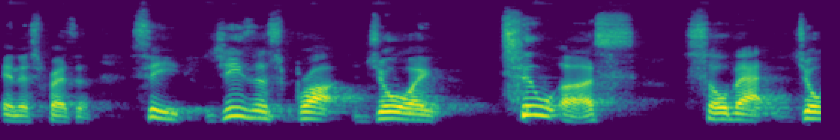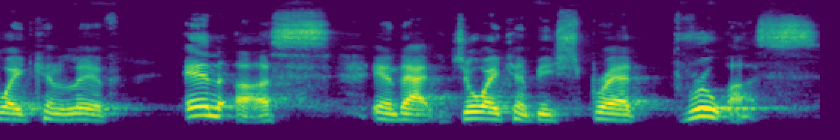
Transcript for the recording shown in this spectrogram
in His presence. See, Jesus brought joy to us so that joy can live in us and that joy can be spread through us.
